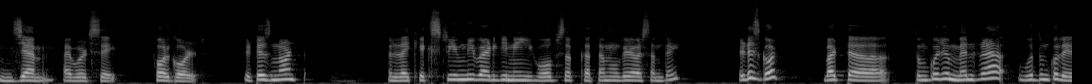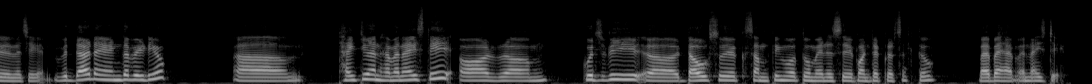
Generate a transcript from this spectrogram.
gem I would say for gold it is not like extremely bad कि नहीं होप सब खत्म हो गए और something it is good but तुमको जो मिल रहा है वो तुमको ले लेना चाहिए। With that I and the video thank you and have nice day और um, कुछ भी डाउट्स uh, हो या समथिंग हो तो मेरे से कॉन्टेक्ट कर सकते हो। Bye bye have nice day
